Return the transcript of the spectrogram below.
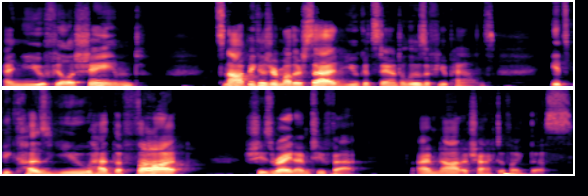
and you feel ashamed, it's not because your mother said you could stand to lose a few pounds. It's because you had the thought, she's right, I'm too fat. I'm not attractive like this.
